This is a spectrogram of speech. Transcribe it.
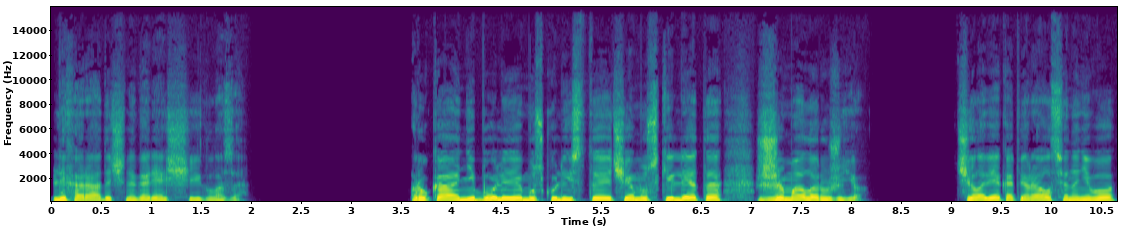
лихорадочно горящие глаза. Рука, не более мускулистая, чем у скелета, сжимала ружье. Человек опирался на него,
